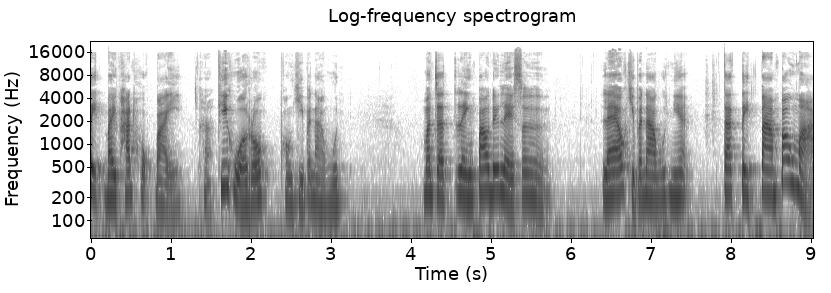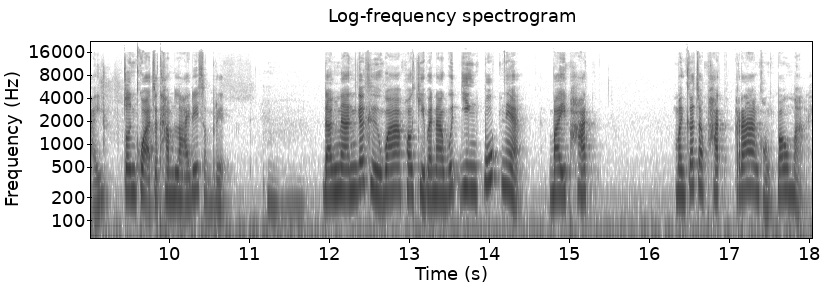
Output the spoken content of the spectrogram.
ติดใบพัด6ใบค่ะที่หัวรบของขีปนาวุธ มันจะเล็งเป้าด้วยเลเซอร์ แล้วขีปนาวุธเนี้ยจะติดตามเป้าหมายจนกว่าจะทำลายได้สำเร็จ ดังนั้นก็คือว่าพอขีปนาวุธยิงปุ๊บเนี่ยใบพัด มันก็จะพัดร่างของเป้าหมาย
